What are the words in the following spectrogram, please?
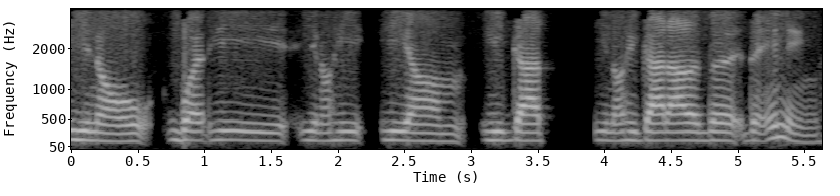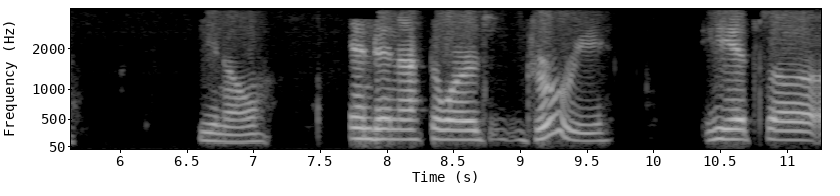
you know, but he, you know, he he um he got you know he got out of the the inning, you know, and then afterwards Drury, he hits uh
